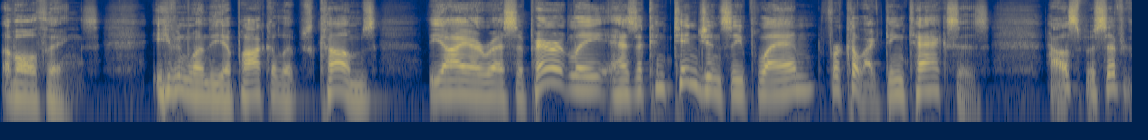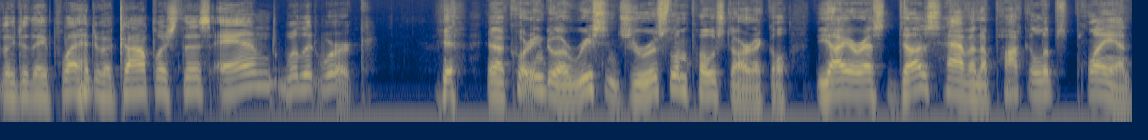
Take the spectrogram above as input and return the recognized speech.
of all things. Even when the apocalypse comes, the IRS apparently has a contingency plan for collecting taxes. How specifically do they plan to accomplish this, and will it work? Yeah, according to a recent Jerusalem Post article, the IRS does have an apocalypse plan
